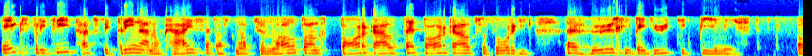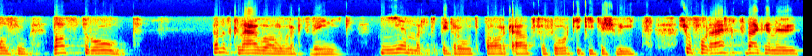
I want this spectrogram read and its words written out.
Explizit hat es dort drin auch noch geheißen, dass die Nationalbank Bargeld, der Bargeldversorgung eine höhere Bedeutung beimisst. Also, was droht? Wenn man es genau anschaut, wenig. Niemand bedroht Bargeldversorgung in der Schweiz. Schon von Rechts wegen nicht,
